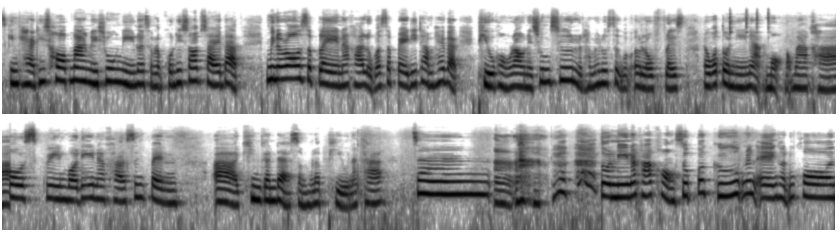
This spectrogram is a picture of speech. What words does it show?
สกินแคร์ที่ชอบมากในช่วงนี้เลยสำหรับคนที่ชอบใช้แบบมินเนอรัลสเปรย์นะคะหรือว่าสเปรย์ที่ทำให้แบบผิวของเราเนี่ยชุ่มชื่น หรือทำให้รู้สึกแบบเออเราเฟรชแล้วว่าตัวนี้เนี่ยเหมาะมากๆค่ะโ Screen Body นะคะซึ่งเป็นอ่าครีมกันแดดสำหรับผิวนะคะ จันอ่าตัวนี้นะคะของ Super Group นั่นเองค่ะทุกคน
